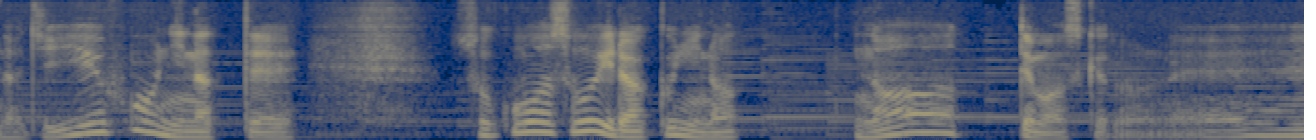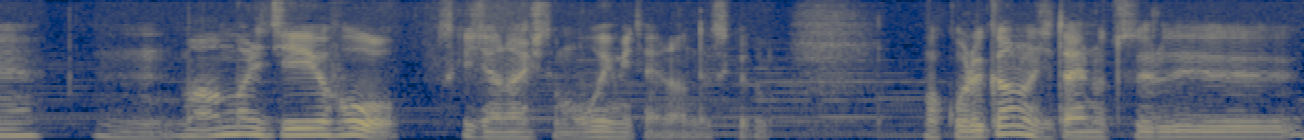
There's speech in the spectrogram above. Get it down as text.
GA4 になって、そこはすごい楽にななってますけどね。うん、まああんまり GA4 好きじゃない人も多いみたいなんですけど、まあ、これからの時代のツール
